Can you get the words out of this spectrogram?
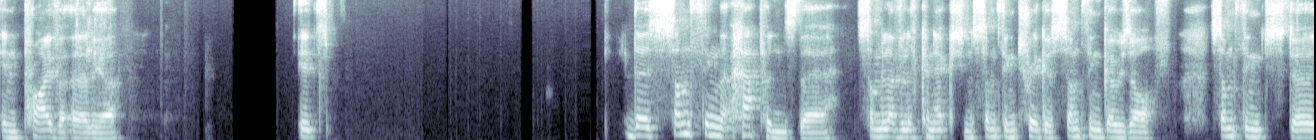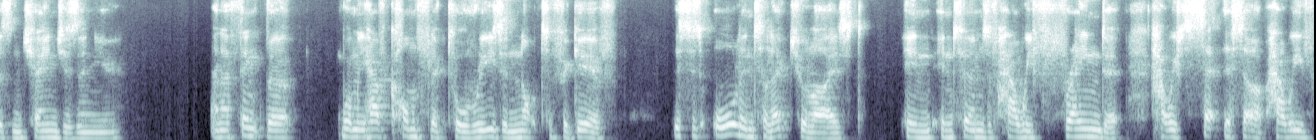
in private earlier, it's there's something that happens there, some level of connection, something triggers, something goes off, something stirs and changes in you. And I think that when we have conflict or reason not to forgive, this is all intellectualized in, in terms of how we've framed it, how we've set this up, how we've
